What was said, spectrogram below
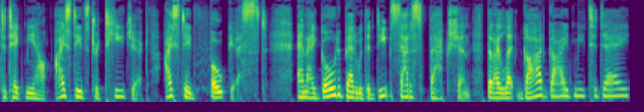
to take me out. I stayed strategic. I stayed focused and I go to bed with a deep satisfaction that I let God guide me today.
